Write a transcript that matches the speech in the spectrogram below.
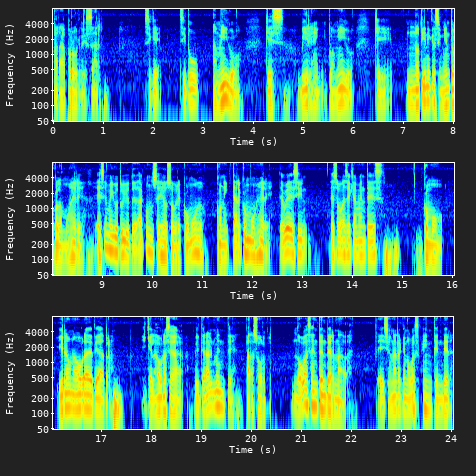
para progresar. Así que si tu amigo que es virgen, tu amigo que no tiene crecimiento con las mujeres, ese amigo tuyo te da consejos sobre cómo conectar con mujeres, te voy a decir, eso básicamente es como ir a una obra de teatro y que la obra sea literalmente para sordos. No vas a entender nada. Adicional a que no vas a entender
